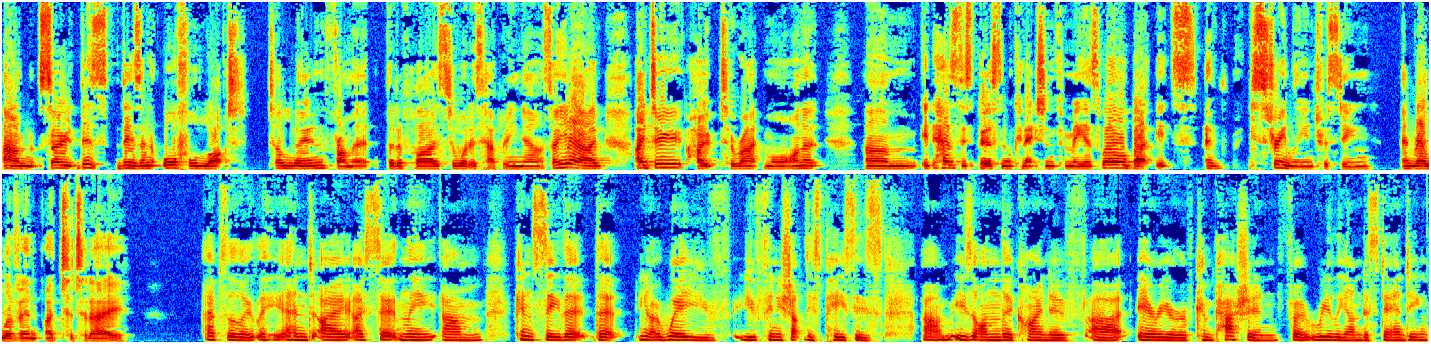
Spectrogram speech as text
Um, so there's there's an awful lot to learn from it that applies to what is happening now. So yeah, I, I do hope to write more on it. Um, it has this personal connection for me as well, but it's extremely interesting and relevant uh, to today. Absolutely, and I, I certainly um, can see that that you know where you've you finish up this piece is um, is on the kind of uh, area of compassion for really understanding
